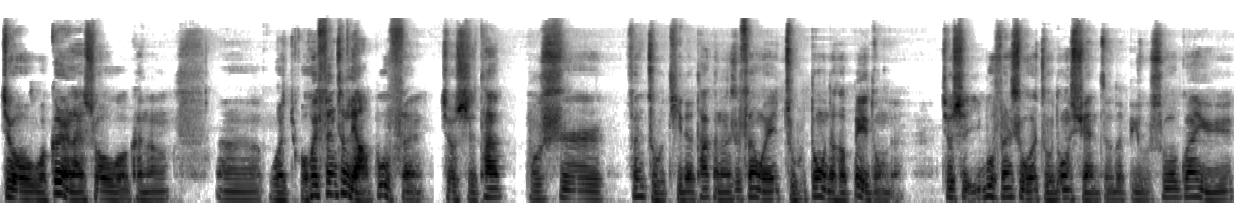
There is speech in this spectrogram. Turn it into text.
就我个人来说，我可能，嗯、我我会分成两部分，就是它不是分主题的，它可能是分为主动的和被动的。就是一部分是我主动选择的，比如说关于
